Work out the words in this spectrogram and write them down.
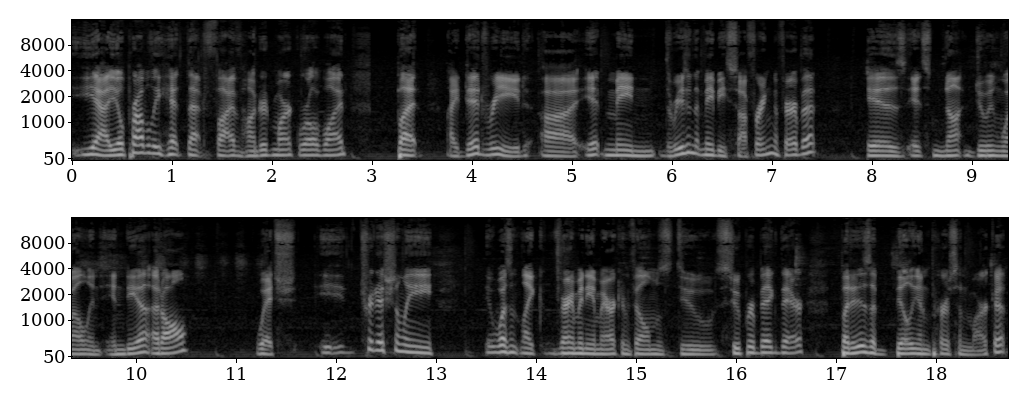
yeah you'll probably hit that 500 mark worldwide but i did read uh it may the reason it may be suffering a fair bit is it's not doing well in india at all which i traditionally it wasn't like very many american films do super big there but it is a billion person market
